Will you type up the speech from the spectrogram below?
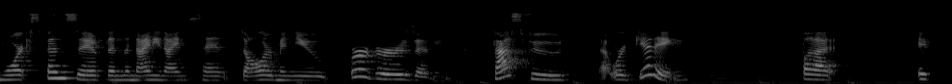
more expensive than the 99 cent dollar menu burgers and fast food that we're getting. But if,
